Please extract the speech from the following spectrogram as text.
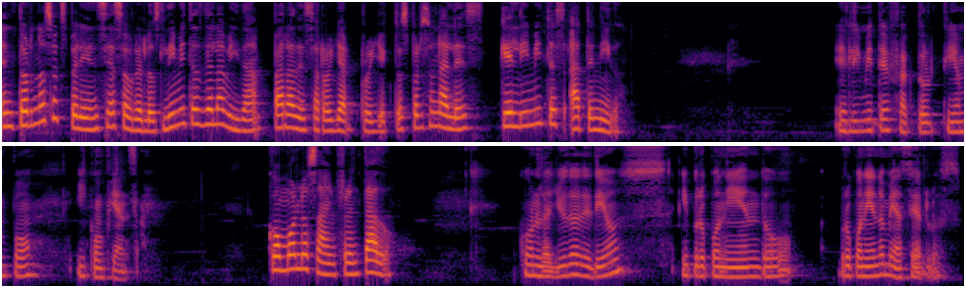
En torno a su experiencia sobre los límites de la vida para desarrollar proyectos personales, ¿qué límites ha tenido? El límite factor tiempo y confianza. ¿Cómo los ha enfrentado? Con la ayuda de Dios y proponiendo, proponiéndome hacerlos.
